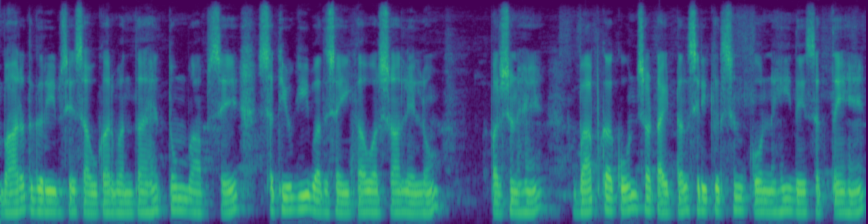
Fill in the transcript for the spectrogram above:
भारत गरीब से साहूकार बनता है। तुम बाप से सतयुगी बादशाही का वर्षा ले लो। प्रश्न है, बाप का कौन सा टाइटल श्री कृष्ण को नहीं दे सकते हैं?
